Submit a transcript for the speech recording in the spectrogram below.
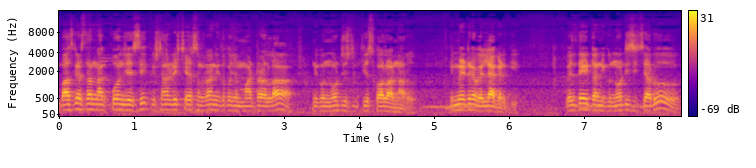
భాస్కర్ సార్ నాకు ఫోన్ చేసి కృష్ణారెడ్డి స్టేషన్ రా నీతో కొంచెం మాట్లాడాలా? నీకు నోటీస్ తీసుకోవాలన్నారు ఇమ్మీడియట్గా వెళ్ళా అక్కడికి. వెళ్తే ఇట్లా నీకు నోటీస్ ఇచ్చారు.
